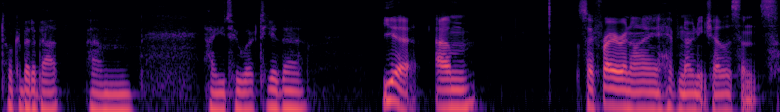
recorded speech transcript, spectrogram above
talk a bit about um, how you two work together? Yeah. Um, so Freya and I have known each other since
